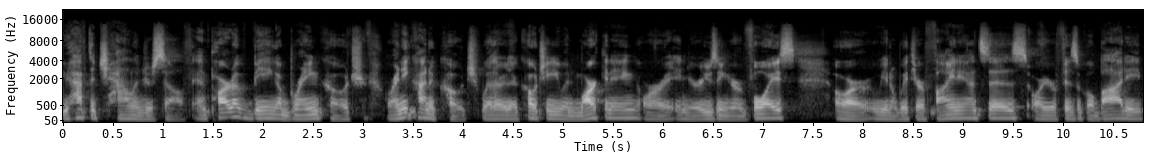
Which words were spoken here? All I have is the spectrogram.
you have to challenge yourself. And part of being a brain coach or any kind of coach, whether they're coaching you in marketing or in your using your voice or you know with your finances or your physical body,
